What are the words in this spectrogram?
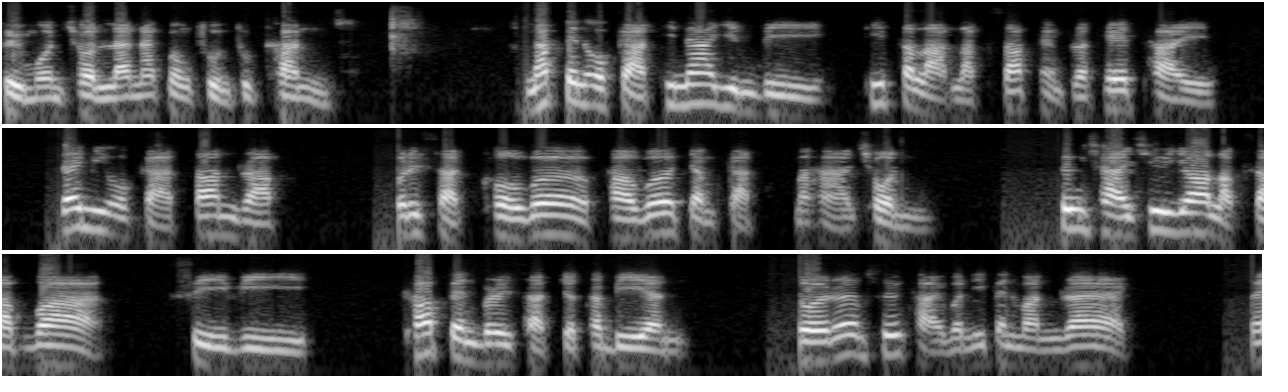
สื่อมวลชนและนักลงทุนทุกท่าน นับเป็นโอกาสที่น่ายินดีที่ตลาดหลักทรัพย์แห่งประเทศไทย ได้มีโอกาสต้อนรับบริษัท Clover Power จำกัดมหาชน ซึ่งใช้ชื่อย่อหลักทรัพย์ว่า CV เข้าเป็นบริษัทจดทะเบียน โดยเริ่มซื้อขายวันนี้เป็นวันแรก ใน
